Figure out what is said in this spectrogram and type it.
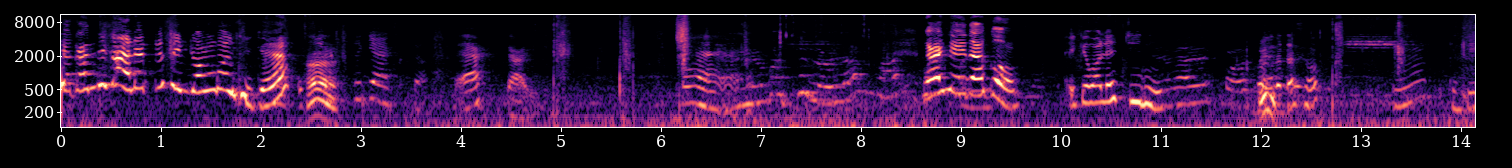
সেখান থেকে আরেকটা সেই জঙ্গল থেকে। হ্যাঁ। একটা। একটাই। হ্যাঁ গাইস এই দেখো। একে বলে চিনি। কতটা সব কি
